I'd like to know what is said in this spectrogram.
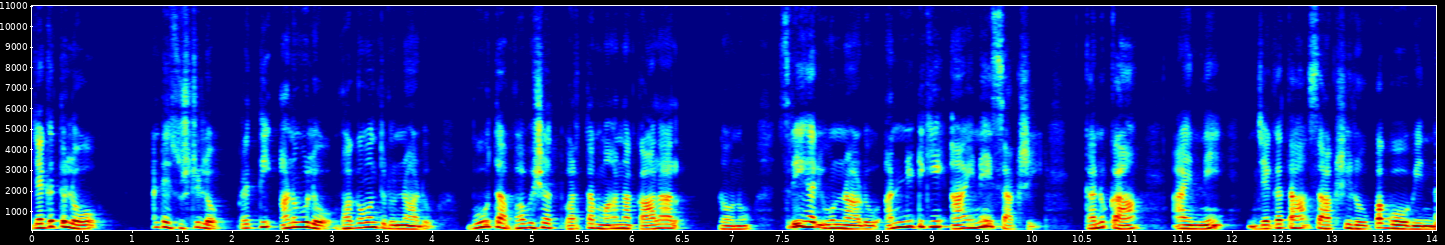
జగత్తులో అంటే సృష్టిలో ప్రతి అణువులో భగవంతుడున్నాడు. భూత భవిష్యత్ వర్తమాన కాలాల్లోనూ శ్రీహరి ఉన్నాడు. అన్నిటికీ ఆయనే సాక్షి. కనుక ఆయన్ని జగత సాక్షి రూప గోవింద.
